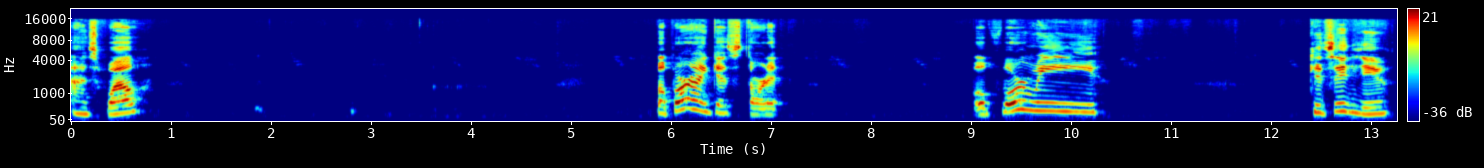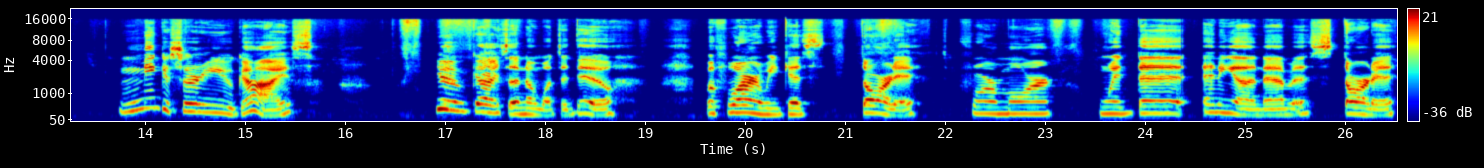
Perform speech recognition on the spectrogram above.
as well. Before I get started, before we continue, make sure you guys, you guys know what to do before we get started. For more with the any of them is started.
